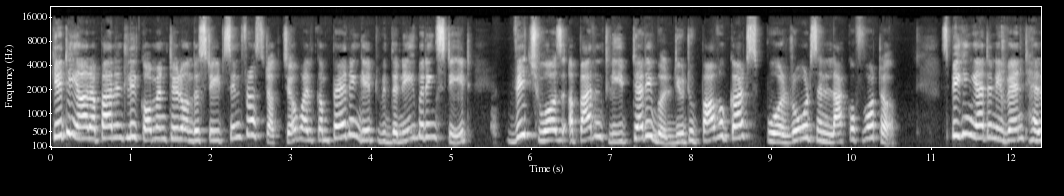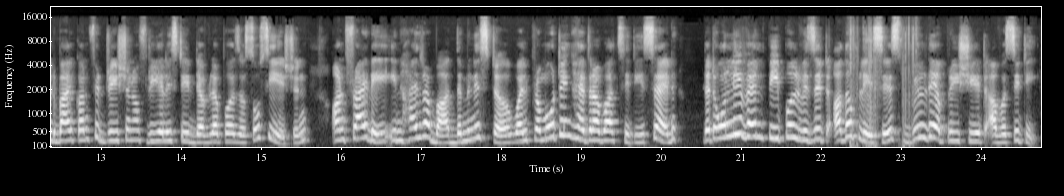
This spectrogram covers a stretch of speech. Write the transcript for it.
KTR apparently commented on the state's infrastructure while comparing it with the neighboring state, which was apparently terrible due to power cuts, poor roads, and lack of water. Speaking at an event held by Confederation of Real Estate Developers Association on Friday in Hyderabad, the minister, while promoting Hyderabad city, said that only when people visit other places will they appreciate our city.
